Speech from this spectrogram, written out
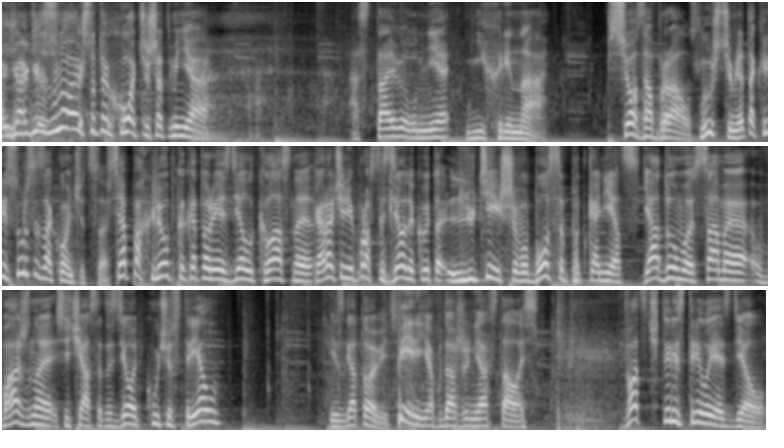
Да я не знаю, что ты хочешь от меня. Оставил мне ни хрена. Все забрал. Слушайте, у меня так ресурсы закончатся. Вся похлебка, которую я сделал, классная. Короче, они просто сделали какого-то лютейшего босса под конец. Я думаю, самое важное сейчас это сделать кучу стрел. Изготовить. Перьев даже не осталось. 24 стрелы я сделал.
